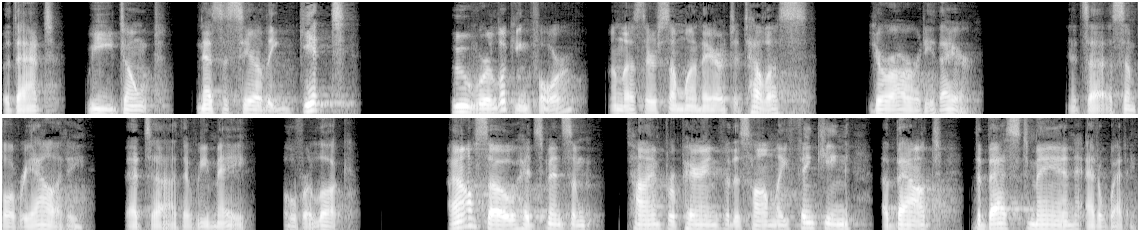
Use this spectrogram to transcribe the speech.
but that we don't necessarily get who we're looking for unless there's someone there to tell us you're already there. It's a, simple reality that, uh, that we may overlook. I also had spent some time preparing for this homily thinking about the best man at a wedding.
